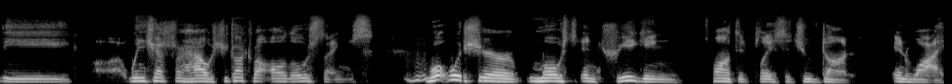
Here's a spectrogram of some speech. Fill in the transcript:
the uh, Winchester House. You talked about all those things. Mm-hmm. What was your most intriguing haunted place that you've done and why?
